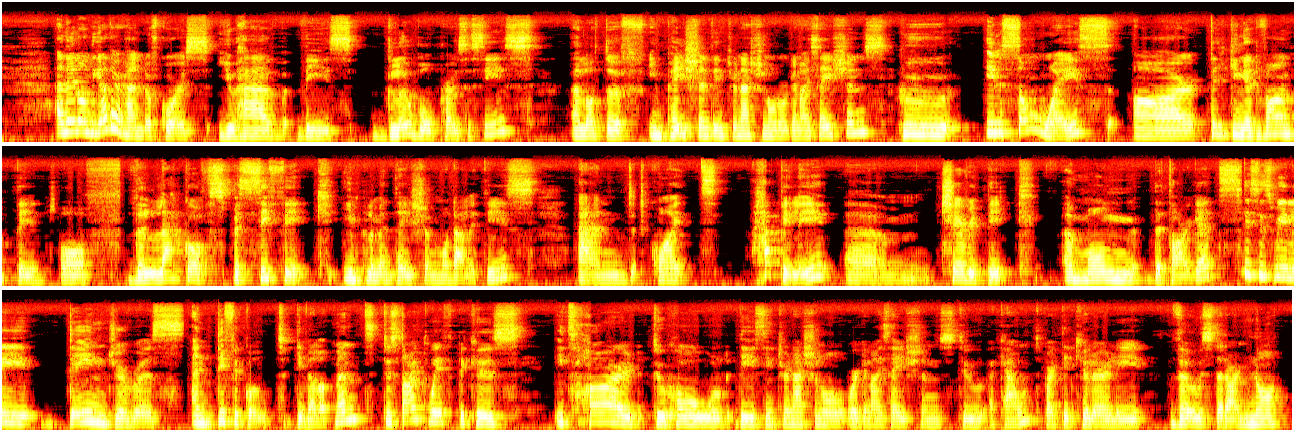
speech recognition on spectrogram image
And then on the other hand, of course, you have these global processes a lot of impatient international organizations who in some ways are taking advantage of the lack of specific implementation modalities and quite happily um, cherry pick among the targets. This is really dangerous and difficult development to start with because it's hard to hold these international organizations to account, particularly those that are not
